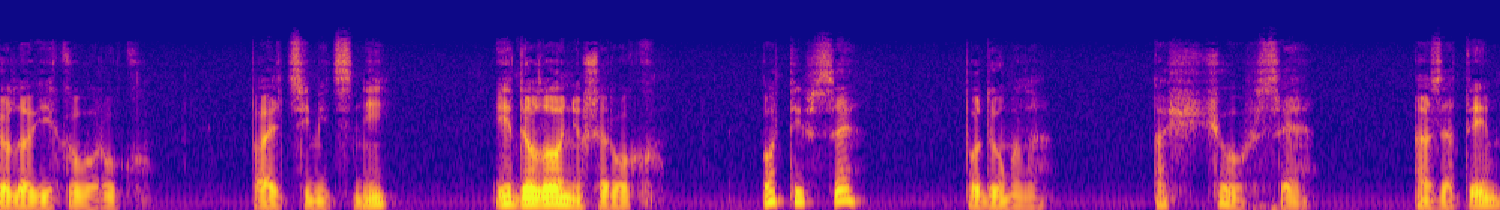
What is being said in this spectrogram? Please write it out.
чоловікову руку. Пальці міцні і долоню широку. От і все, подумала. А що все? А за тим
